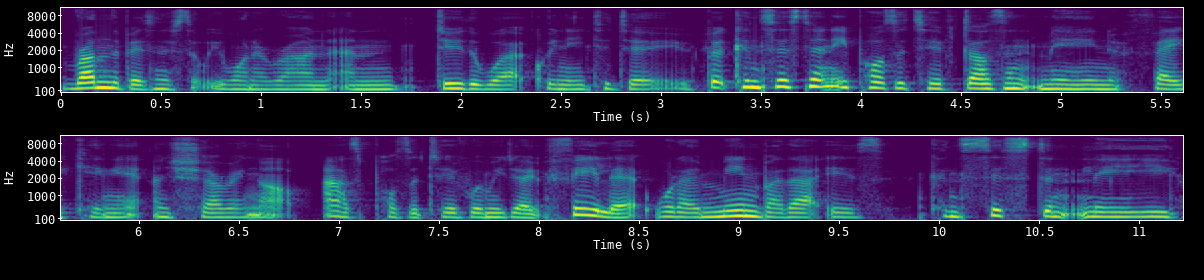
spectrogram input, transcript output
run the business that we want to run and do the work we need to do? But consistently positive doesn't mean faking it and showing up as positive when we don't feel it. What I mean by that is consistently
